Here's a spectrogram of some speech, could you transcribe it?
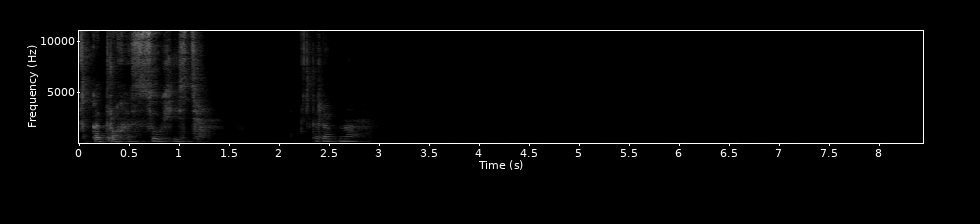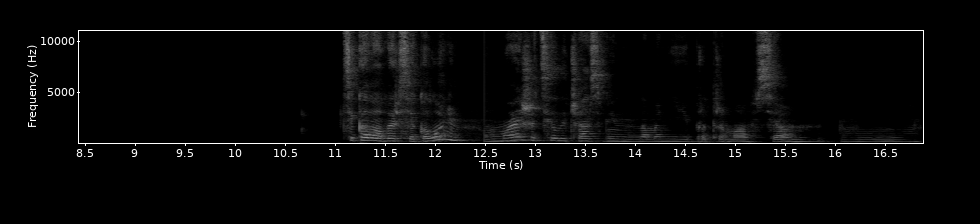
Така трохи сухість деревна. Цікава версія колоні. Майже цілий час він на мені протримався м,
